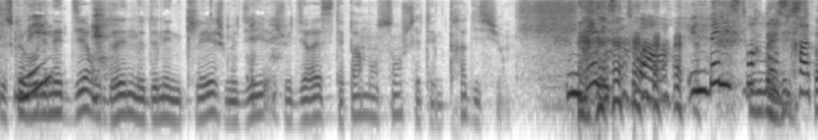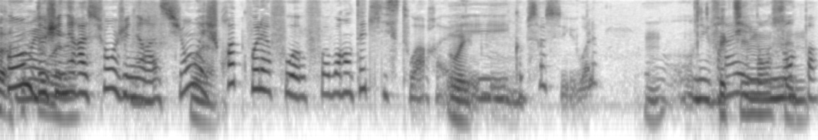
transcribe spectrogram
de ce que vous venez de dire, vous venez de me donner une clé, je me dis, je lui dirais, c'était pas un mensonge, c'était une tradition. Une belle histoire, une belle histoire qu'on se raconte de génération en génération, et je crois que voilà, faut, faut avoir en tête l'histoire. Et, comme ça, c'est voilà, mm. on est vrai, on ment pas.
